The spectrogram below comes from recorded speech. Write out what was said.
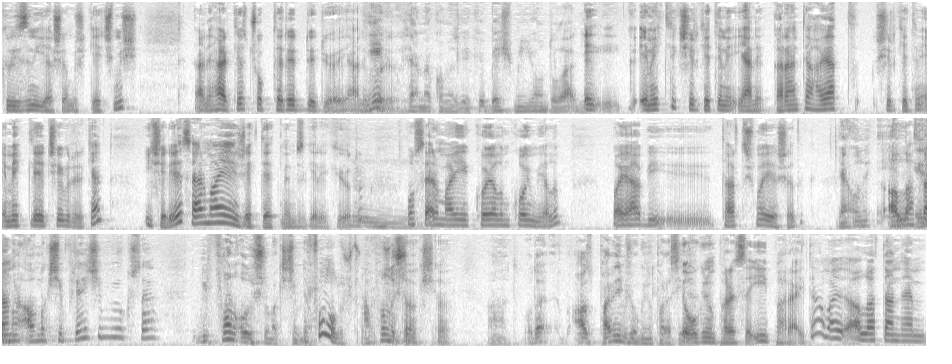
krizini yaşamış, geçmiş. Yani herkes çok tereddüt ediyor yani Niye böyle. sermaye koymanız gerekiyor? 5 milyon dolar. E, emeklilik şirketini yani garanti hayat şirketini emekliye çevirirken içeriye sermaye enjekte etmemiz gerekiyordu. Hmm. O sermayeyi koyalım koymayalım bayağı bir e, tartışma yaşadık. Yani onu Allah'tan- eleman almak için falan için mi yoksa bir fon oluşturmak için mi? E, fon oluşturmak Ha, fon oluşturmak için. tabii. Anladım. O da az para değilmiş o günün E, parasıyla. o günün parası iyi paraydı ama Allah'tan hem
